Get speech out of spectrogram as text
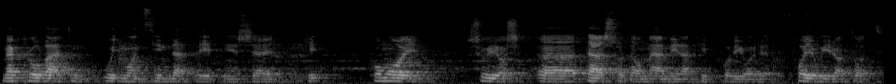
megpróbáltunk úgymond szintet lépni, és egy komoly, súlyos társadalom elméleti folyóiratot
